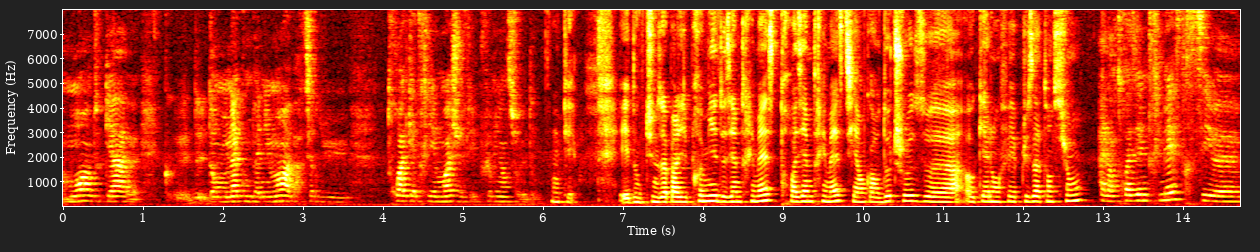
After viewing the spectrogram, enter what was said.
moi en tout cas, euh, dans mon accompagnement, à partir du 3 4e mois, je ne fais plus rien sur le dos. Ok. Et donc tu nous as parlé du premier, deuxième trimestre, troisième trimestre, il y a encore d'autres choses euh, auxquelles on fait plus attention? Alors, troisième trimestre, c'est euh,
